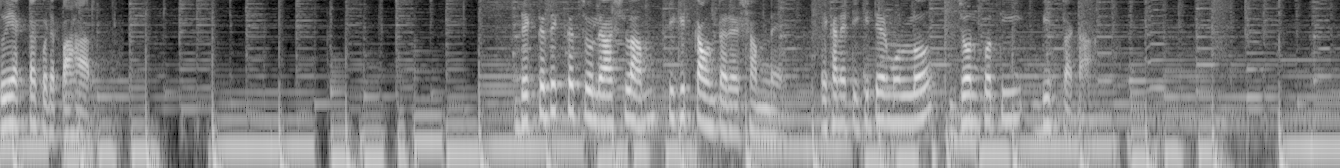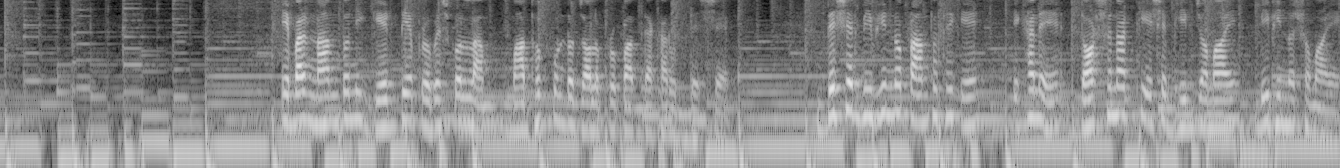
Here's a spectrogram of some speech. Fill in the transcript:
দুই একটা করে পাহাড়। দেখতে দেখতে চলে আসলাম টিকিট কাউন্টারের সামনে। এখানে টিকিটের মূল্য জনপ্রতি বিশ টাকা। এবার নান্দনিক গেট দিয়ে প্রবেশ করলাম মাধবকুণ্ড জলপ্রপাত দেখার উদ্দেশ্যে। দেশের বিভিন্ন প্রান্ত থেকে এখানে দর্শনার্থী এসে ভিড় জমায় বিভিন্ন সময়ে।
